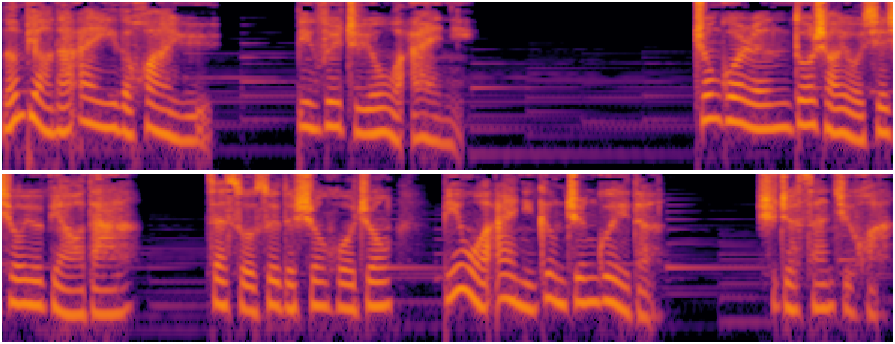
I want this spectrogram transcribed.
能表达爱意的话语，并非只有“我爱你”。中国人多少有些羞于表达，在琐碎的生活中，比我爱你更珍贵的，是这三句话。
